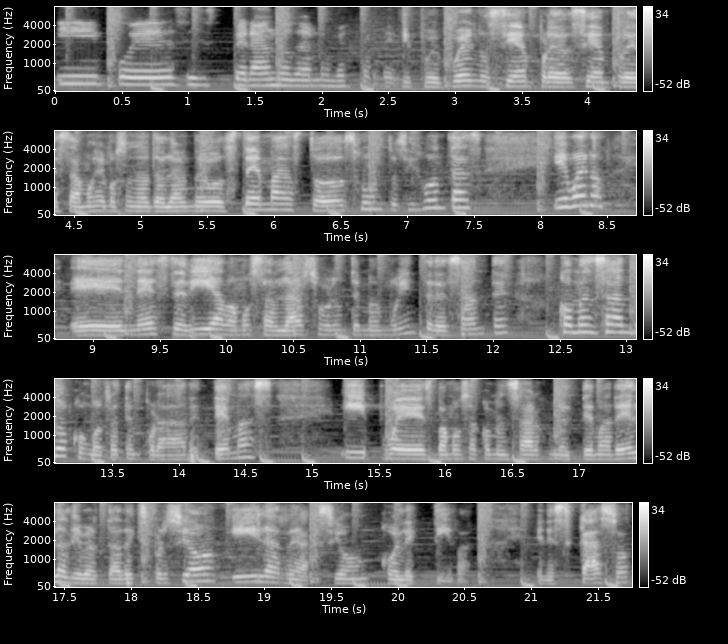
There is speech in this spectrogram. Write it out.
y pues esperando dar lo mejor de mí. Y pues bueno, siempre, siempre estamos emocionados de hablar nuevos temas, todos juntos y juntas. Y bueno, en este día vamos a hablar sobre un tema muy interesante, comenzando con otra temporada de temas. Y pues vamos a comenzar con el tema de la libertad de expresión y la reacción colectiva. En este caso,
